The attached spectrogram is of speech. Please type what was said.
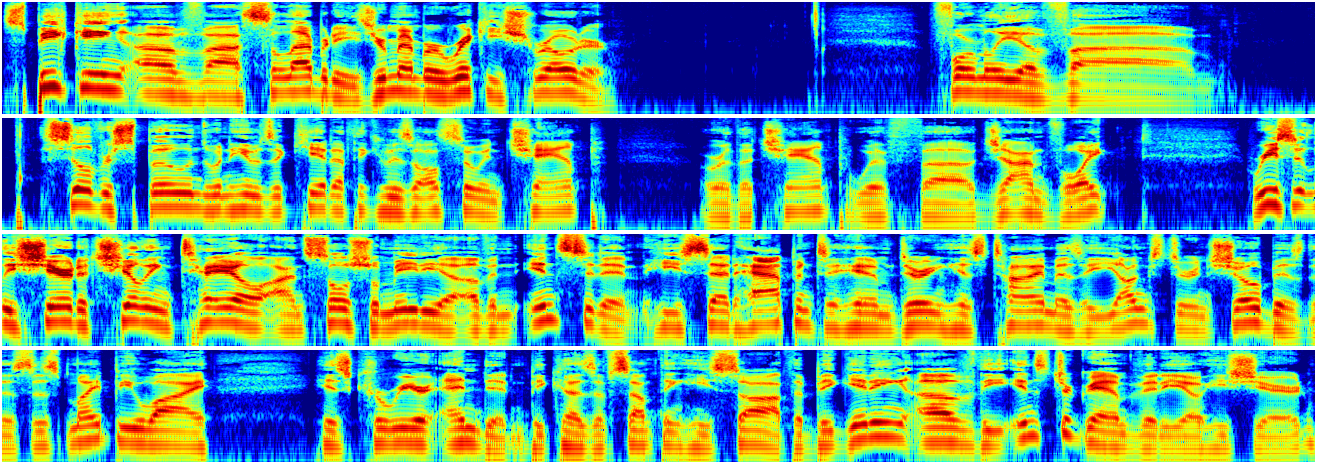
Speaking of uh, celebrities, you remember Ricky Schroder formerly of uh, Silver Spoons when he was a kid. I think he was also in Champ or The Champ with uh, Jon Voight. Recently shared a chilling tale on social media of an incident he said happened to him during his time as a youngster in show business. This might be why his career ended because of something he saw. At the beginning of the Instagram video he shared,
